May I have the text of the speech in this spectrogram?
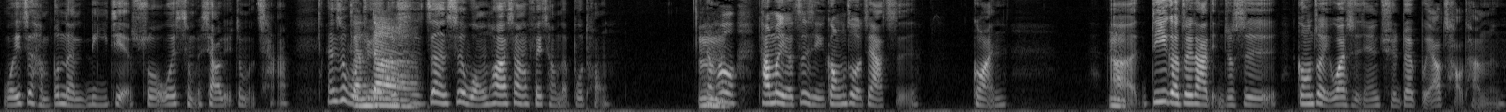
我一直很不能理解说为什么效率这么差。但是我觉得就是真的是文化上非常的不同，然后他们有自己工作价值观。呃，第一个最大点就是工作以外时间绝对不要吵他们。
